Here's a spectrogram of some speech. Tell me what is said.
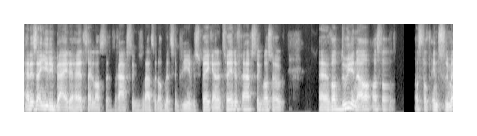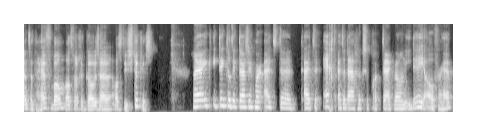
en er zijn jullie beiden, hè? het zijn lastige vraagstukken, dus laten we dat met z'n drieën bespreken. En het tweede vraagstuk was ook, uh, wat doe je nou als dat, als dat instrument, het hefboom wat we gekozen hebben, als die stuk is? Nou ja, ik, ik denk dat ik daar zeg maar uit de, uit de, echt uit de dagelijkse praktijk wel een idee over heb.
